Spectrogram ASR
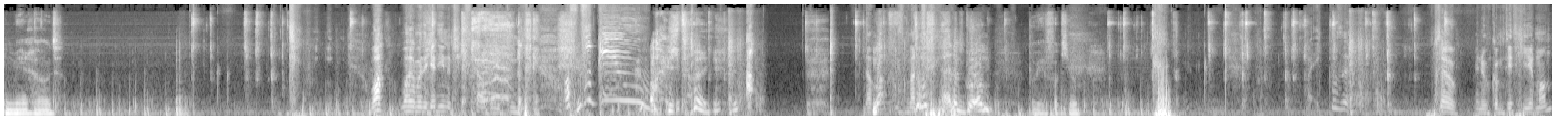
Meer hout. Wat? Waarom heb jij die in het gehaald? Oh, fuck you! Oh, echt waar? Dat, Maar, maar, dat was mijn boom! Oh ja, fuck you. maar ik was er... Zo, en hoe komt dit hier, man?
